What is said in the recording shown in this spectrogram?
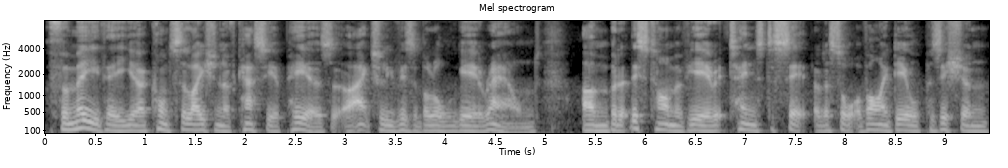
For me the uh, constellation of Cassiopeias are actually visible all year round um, but at this time of year it tends to sit at a sort of ideal position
